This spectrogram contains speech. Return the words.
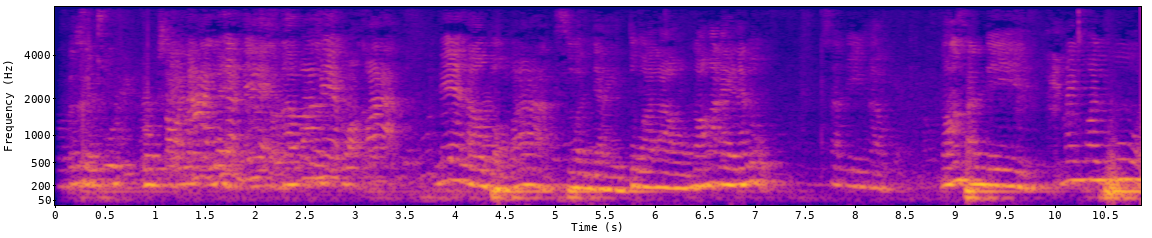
ไม่เคยพูดต่อหน้าเพื่อนนี่แหละเพราะว่าแม่บอกว่า แม่เราบอกว่าส่วนใหญ่ตัวเราน้องอะไรนะลูกสวัสดีครับ น้องซันดีไม่ค่อยพูด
